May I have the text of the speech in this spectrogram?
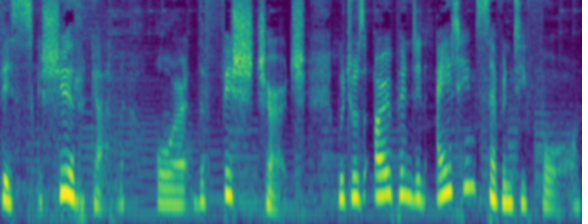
Fiskkyrkan, or the Fish Church, which was opened in 1874.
